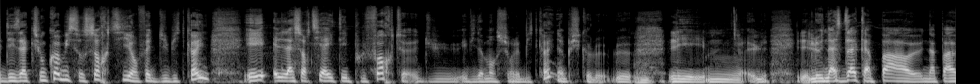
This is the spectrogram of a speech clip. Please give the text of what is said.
des actions comme ils sont sortis en fait du Bitcoin et la sortie a été plus forte du évidemment sur le Bitcoin hein, puisque le, le, mmh. les, le Nasdaq n'a pas n'a pas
